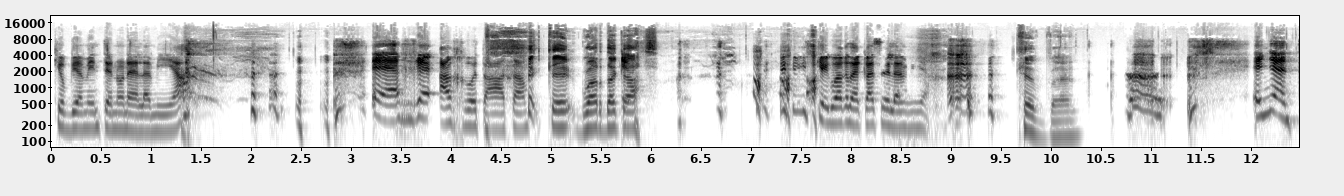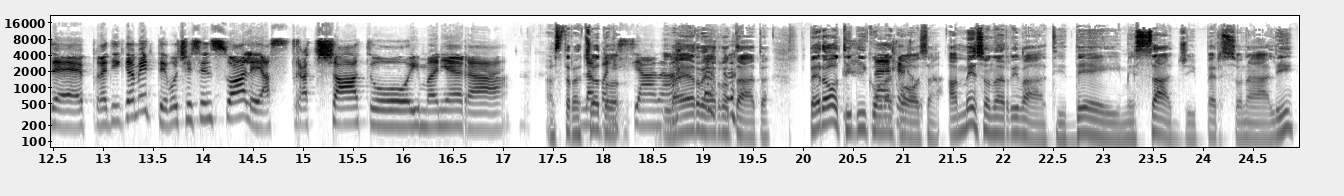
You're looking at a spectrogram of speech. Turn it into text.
che ovviamente non è la mia, e R arrotata, che guarda caso, che guarda caso è la mia. che bello. E niente, praticamente voce sensuale ha stracciato in maniera Ha stracciato La la R arrotata. Però ti dico una cosa, a me sono arrivati dei messaggi personali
